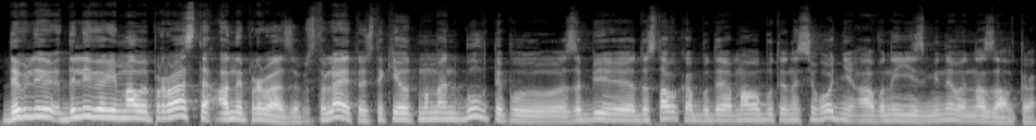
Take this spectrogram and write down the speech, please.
Делівері мали привезти, а не привезли. Представляєте? Ось такий от момент був. Типу, забі... доставка буде, мала бути на сьогодні, а вони її змінили на завтра.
